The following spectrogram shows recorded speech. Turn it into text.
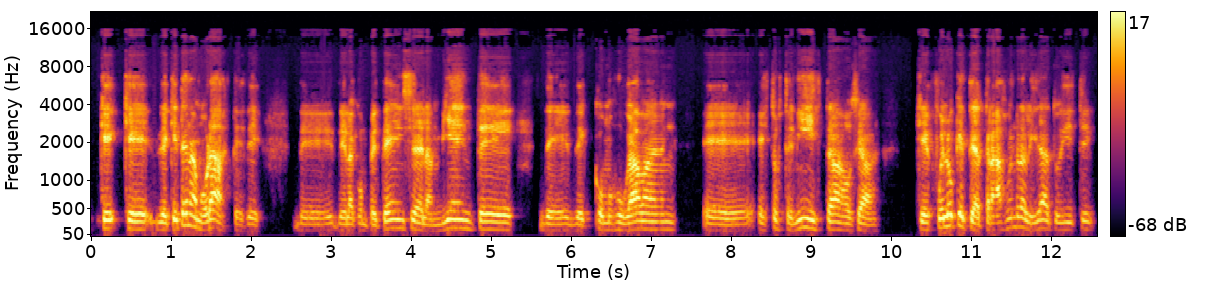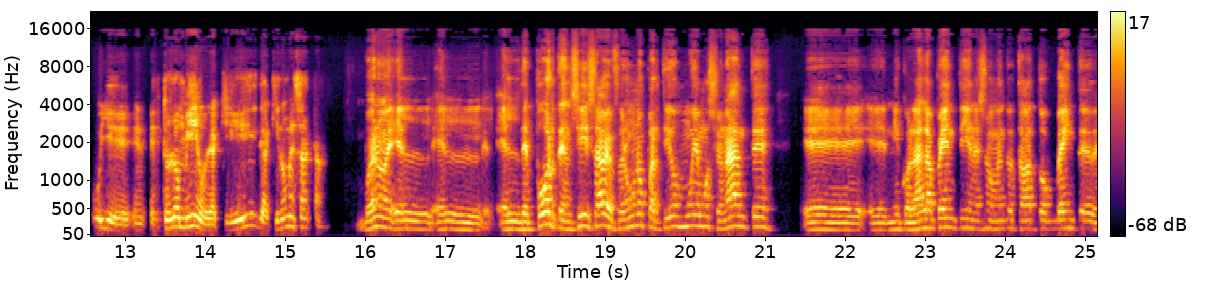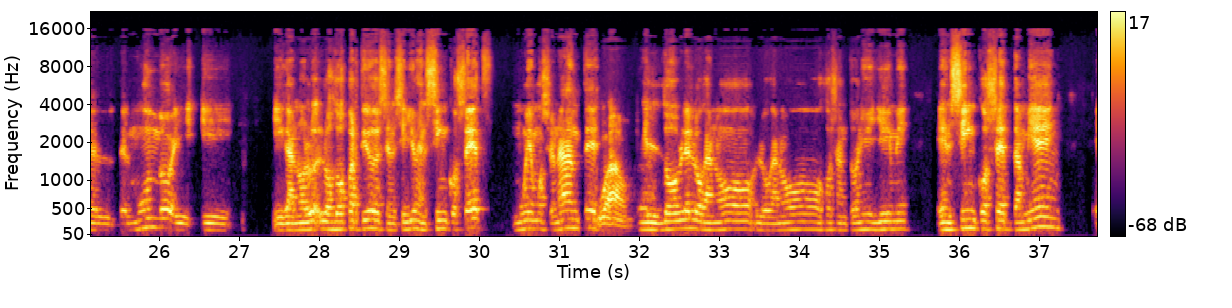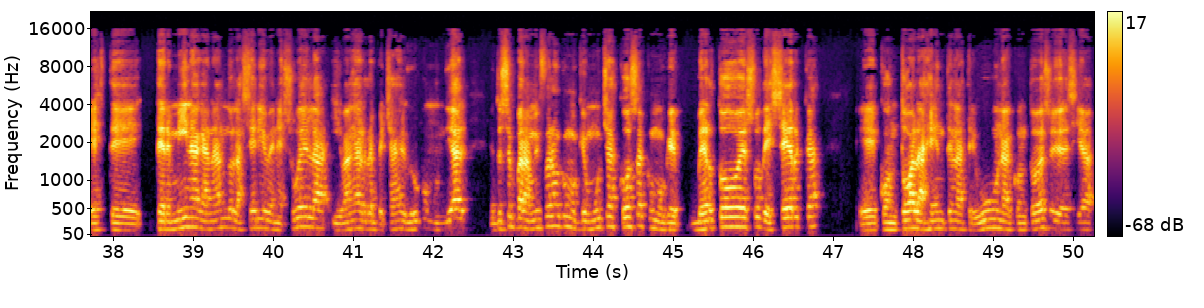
¿qué, qué, de qué te enamoraste? ¿De, de, de la competencia, del ambiente, de, cómo jugaban eh, estos tenistas, o sea, ¿qué fue lo que te atrajo en realidad? Tú dijiste, oye, esto es lo mío, de aquí, de aquí no me sacan. Bueno, el, el, el deporte en sí, ¿sabes? Fueron unos partidos muy emocionantes. Eh, eh, Nicolás Lapenti en ese momento estaba top 20 del, del mundo y, y, y, ganó los dos partidos de sencillos en cinco sets, muy emocionante. Wow. El doble lo ganó, lo ganó José Antonio y Jimmy en cinco sets también. Este, termina ganando la serie Venezuela y van al repechaje del Grupo Mundial. Entonces, para mí fueron como que muchas cosas, como que ver todo eso de cerca, eh, con toda la gente en la tribuna, con todo eso, yo decía,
